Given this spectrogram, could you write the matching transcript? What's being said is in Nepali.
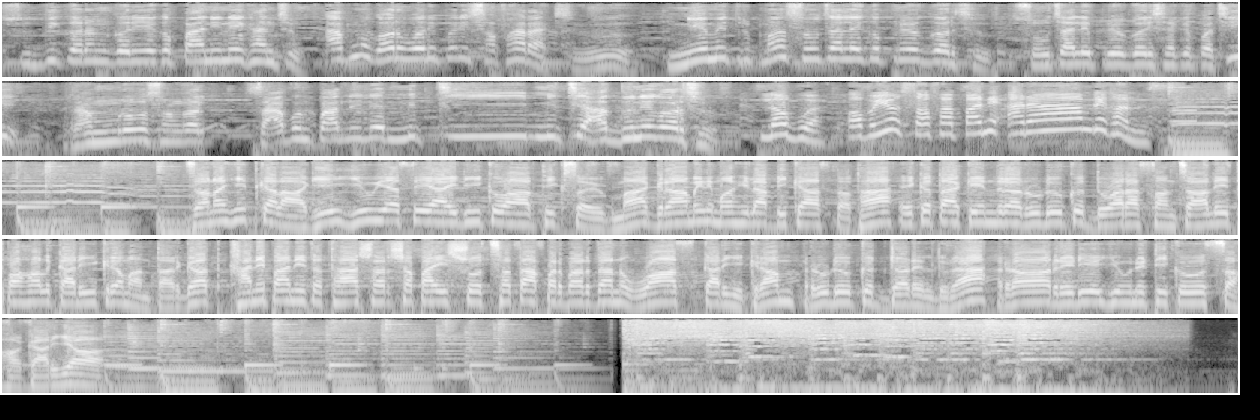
शुद्धिकरण गरिएको पानी नै खान्छु। आफ्नो घर वरिपरि सफा राख्छु। नियमित रूपमा शौचालयको प्रयोग गर्छु। शौचालय प्रयोग गरिसकेपछि राम्रोसँग साबुन पालीले मिची मिची हात धुने गर्छु। ल बुवा अब यो सफा पानी आरामले खानुहोस् जनहितका लागि युएसएआईडी को आर्थिक सहयोगमा ग्रामीण महिला विकास तथा एकता केन्द्र रुडुक द्वारा सञ्चालित पहल कार्यक्रम अन्तर्गत खानेपानी तथा सरसफाई स्वच्छता प्रवर्धन वास कार्यक्रम रुडुक डडेलधुरा र रेडियो युनिटीको सहकार्य।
